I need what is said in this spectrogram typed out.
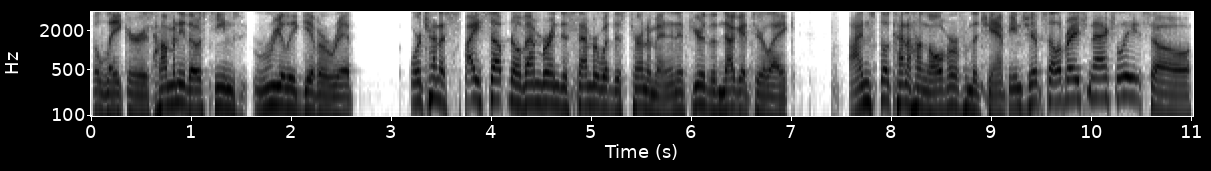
the Lakers. How many of those teams really give a rip? We're trying to spice up November and December with this tournament, and if you're the Nuggets, you're like, I'm still kind of hungover from the championship celebration, actually. So.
